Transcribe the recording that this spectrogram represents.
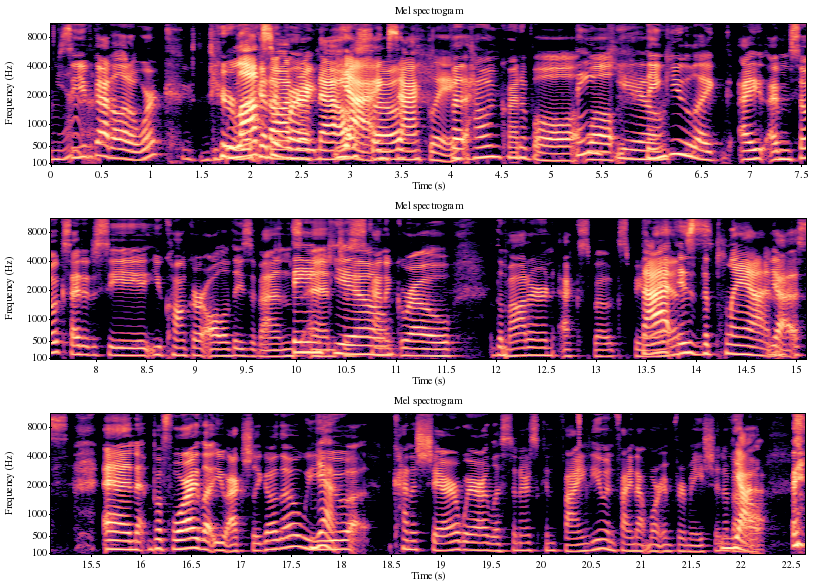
Yeah. So you've got a lot of work you're Lots working of on work. right now. Yeah, so- exactly. But how incredible! Thank well, you. thank you. Like I, I'm so excited to see you conquer all of these events Thank and you. just kind of grow the modern expo experience. that is the plan. Yes. And before I let you actually go, though, will Yeah. you kind of share where our listeners can find you and find out more information Yeah. about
